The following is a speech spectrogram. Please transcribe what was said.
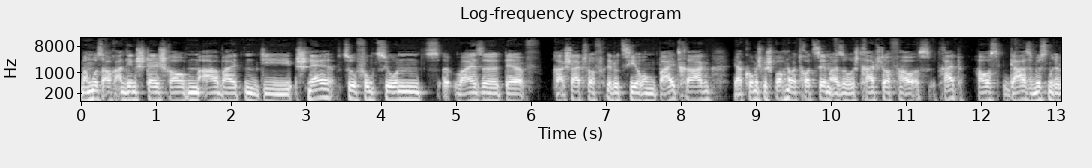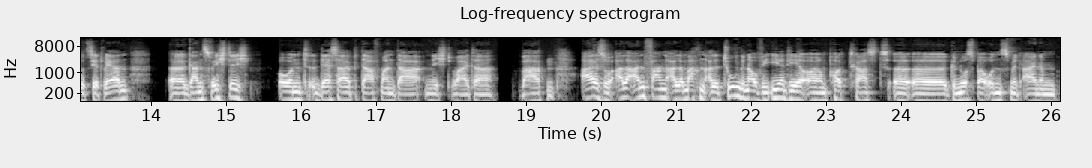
Man muss auch an den Stellschrauben arbeiten, die schnell zur Funktionsweise der Treibstoffreduzierung beitragen. Ja, komisch gesprochen, aber trotzdem, also Treibstoffhaus, Treibhausgase müssen reduziert werden. Äh, ganz wichtig. Und deshalb darf man da nicht weiter warten. Also alle anfangen, alle machen, alle tun, genau wie ihr, die euren Podcast äh, äh, Genuss bei uns mit einem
